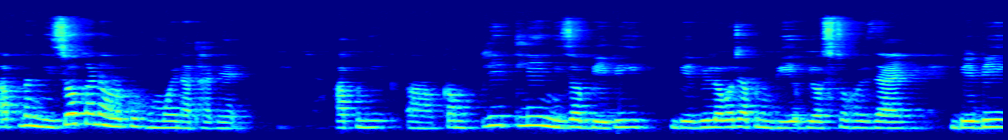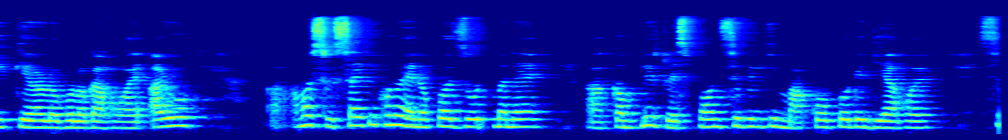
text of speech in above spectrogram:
আপোনাৰ নিজৰ কাৰণে অলপো সময় নাথাকে। আপুনি কমপ্লিটলি নিজৰ বেবী বেবীৰ লগতে আপুনি ব্যস্ত হৈ যায়। বেবী কেয়াৰ ল'ব লগা হয়। আৰু আমাৰ ছ'চাইটিখনো এনেকুৱা য'ত মানে কমপ্লিট ৰেচপনচিবিলিটি মাকৰ ওপৰতে দিয়া হয়। চ'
